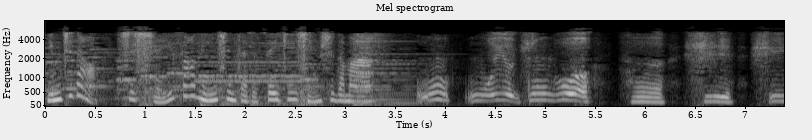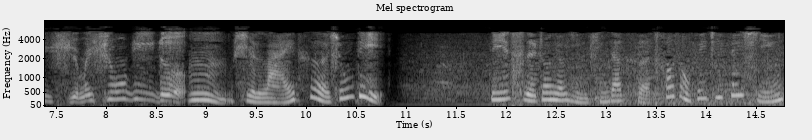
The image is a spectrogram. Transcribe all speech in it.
你们知道是谁发明现在的飞机形式的吗？我，我有听过，呃，是是什么兄弟的？嗯，是莱特兄弟。第一次装有引擎的可操纵飞机飞行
